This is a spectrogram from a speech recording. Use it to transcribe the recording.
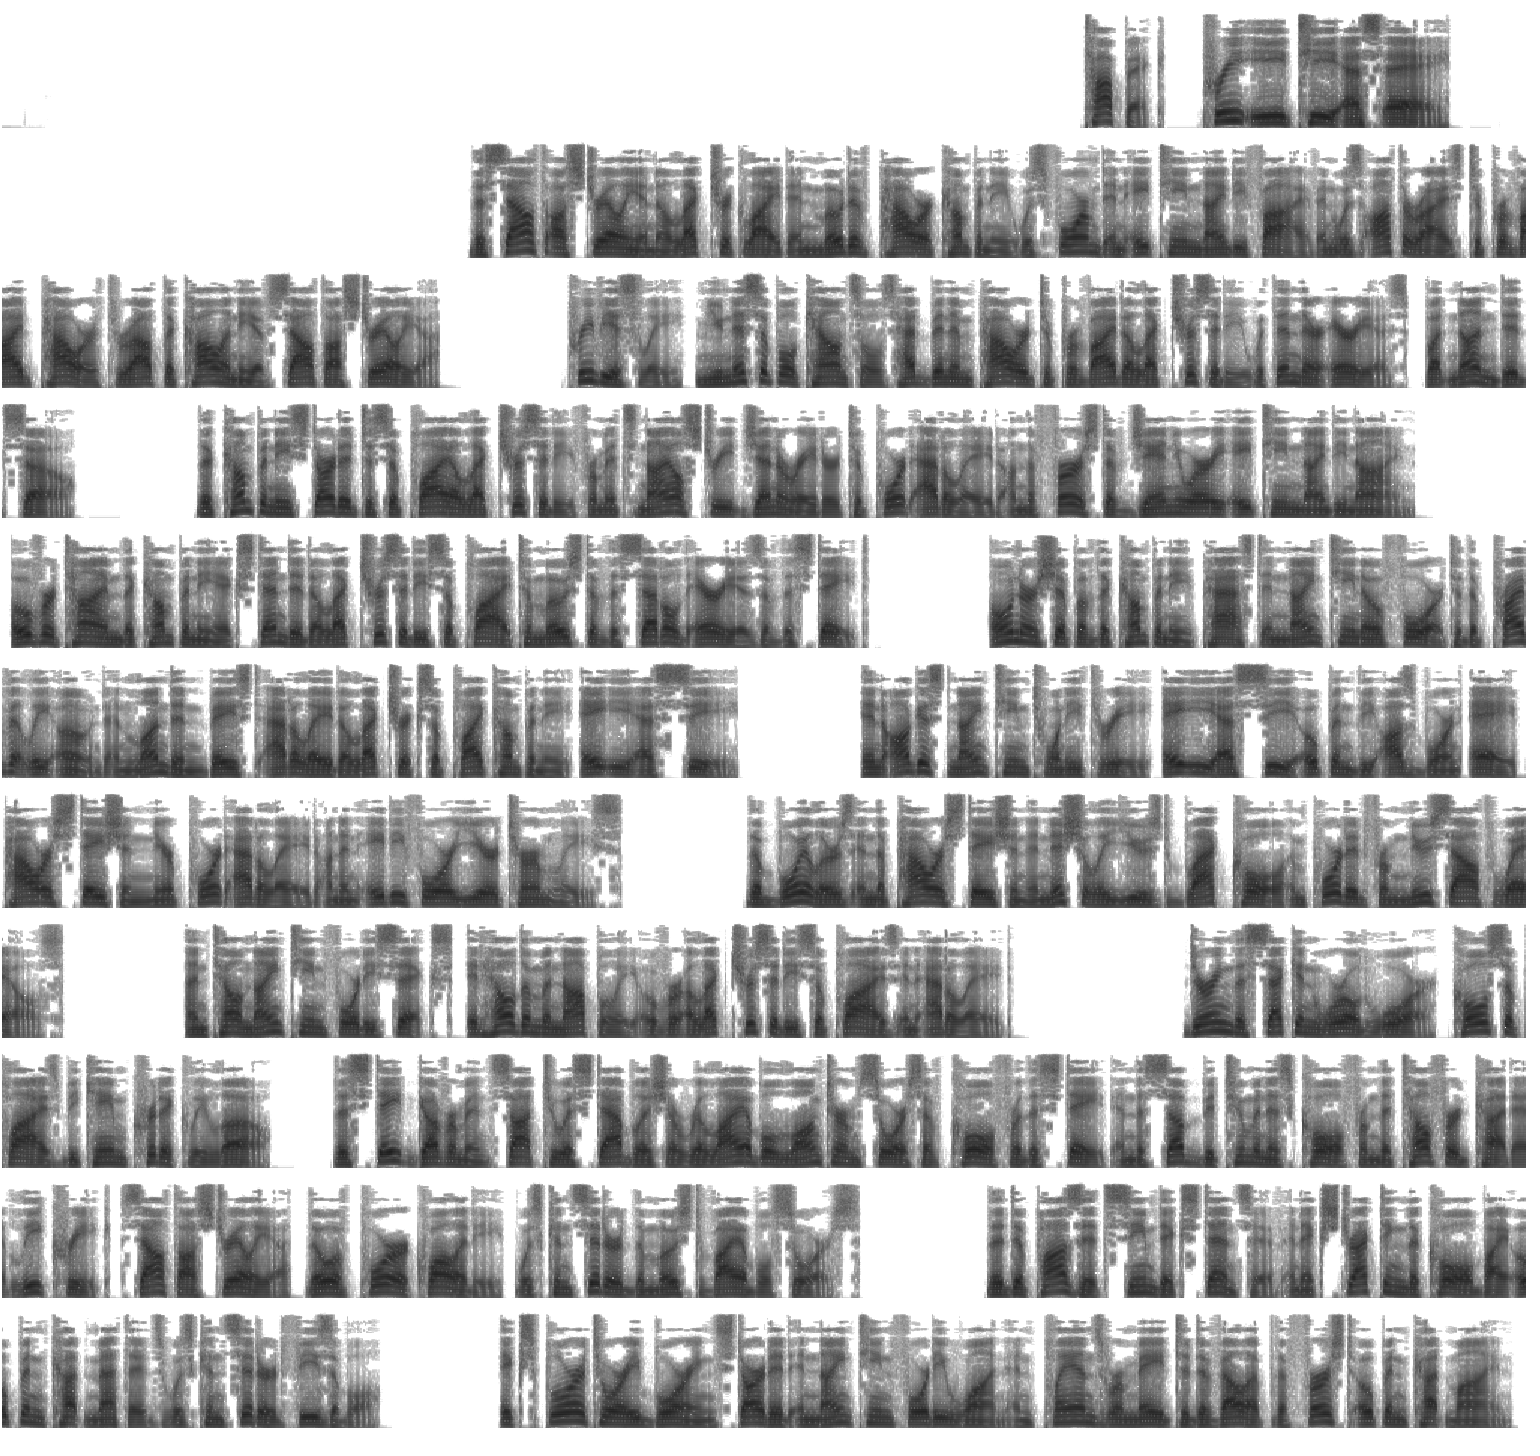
Topic: Pre-ETSA The South Australian Electric Light and Motive Power Company was formed in 1895 and was authorised to provide power throughout the colony of South Australia. Previously, municipal councils had been empowered to provide electricity within their areas, but none did so. The company started to supply electricity from its Nile Street generator to Port Adelaide on 1 January 1899. Over time the company extended electricity supply to most of the settled areas of the state. Ownership of the company passed in 1904 to the privately owned and London-based Adelaide Electric Supply Company AESC. In August 1923, AESC opened the Osborne A power station near Port Adelaide on an 84-year term lease. The boilers in the power station initially used black coal imported from New South Wales. Until 1946, it held a monopoly over electricity supplies in Adelaide. During the Second World War, coal supplies became critically low. The state government sought to establish a reliable long-term source of coal for the state and the sub-bituminous coal from the Telford Cut at Leigh Creek, South Australia, though of poorer quality, was considered the most viable source. The deposits seemed extensive and extracting the coal by open-cut methods was considered feasible. Exploratory boring started in 1941 and plans were made to develop the first open-cut mine.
